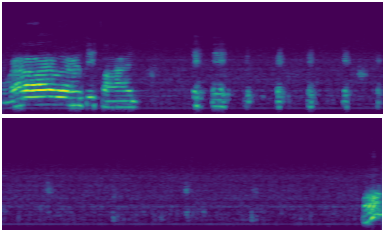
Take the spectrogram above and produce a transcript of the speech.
well, it'll be fine. Huh?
